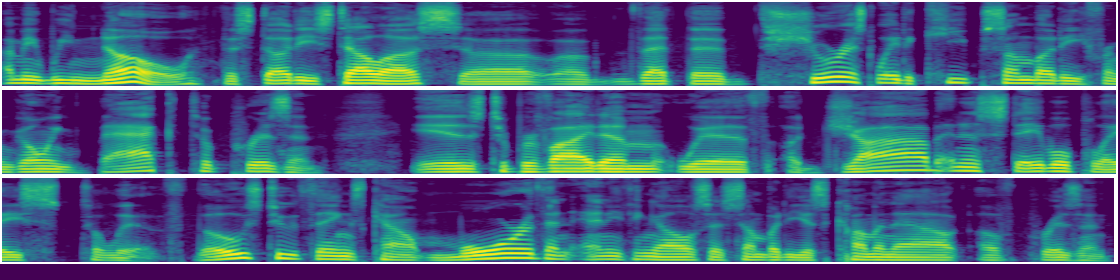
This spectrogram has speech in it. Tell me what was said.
I mean, we know the studies tell us uh, uh, that the surest way to keep somebody from going back to prison is to provide them with a job and a stable place to live. Those two things count more than anything else as somebody is coming out of prison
